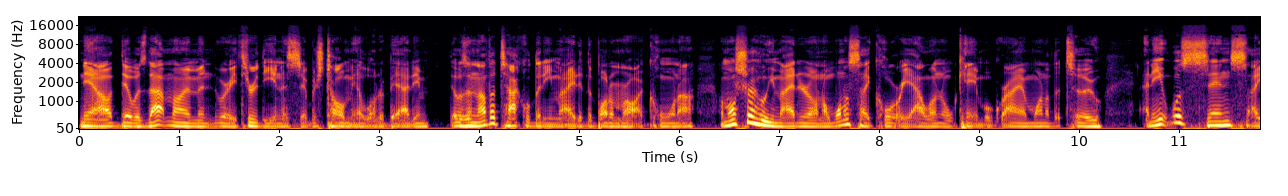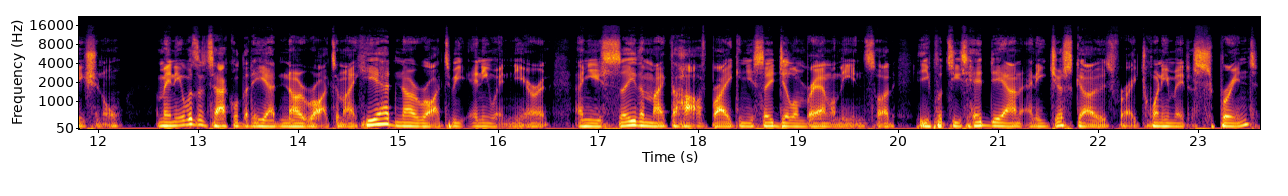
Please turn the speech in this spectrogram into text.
Now, there was that moment where he threw the intercept, which told me a lot about him. There was another tackle that he made in the bottom right corner. I'm not sure who he made it on. I want to say Corey Allan or Campbell Graham, one of the two. And it was sensational. I mean, it was a tackle that he had no right to make. He had no right to be anywhere near it. And you see them make the half break, and you see Dylan Brown on the inside. He puts his head down and he just goes for a 20 metre sprint.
